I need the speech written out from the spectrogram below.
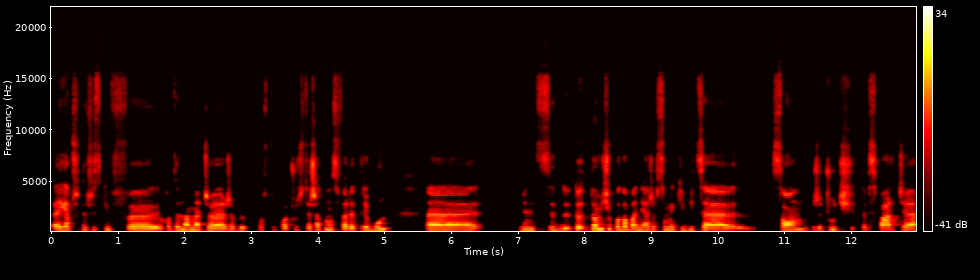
e, ja przede wszystkim w, e, chodzę na mecze, żeby po prostu poczuć też atmosferę trybun. E, więc to, to mi się podoba, nie? że w sumie kibice są, że czuć te wsparcie.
